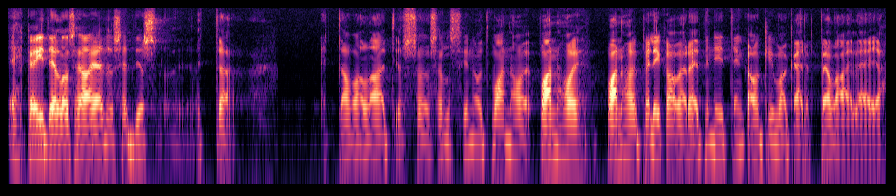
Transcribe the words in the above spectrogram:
ehkä itsellä on se ajatus, että jos että että tavallaan, että jos on sellaisia noita vanhoja, vanhoja, vanhoja pelikavereita, niin niiden kanssa on kiva käydä pelailemaan ja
